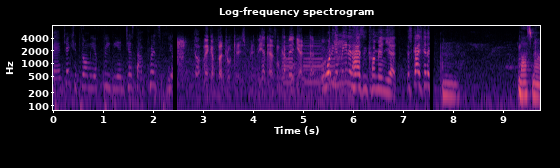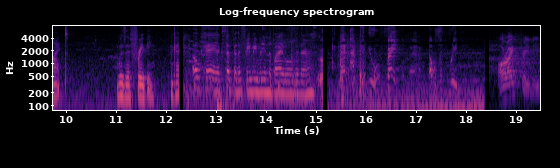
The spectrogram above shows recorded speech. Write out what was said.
Man, Jake should throw me a freebie and just on principle. Don't make a federal case, freebie. It hasn't come in yet. What do you mean it hasn't come in yet? This guy's gonna. Mm. Last night was a freebie, okay? Okay, except for the freebie reading the Bible over there. Oh, favor, man. That was a freebie. All right, freebie.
